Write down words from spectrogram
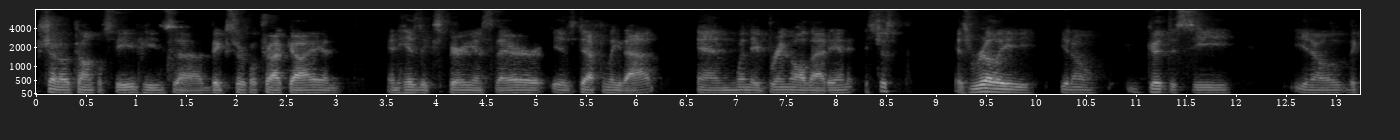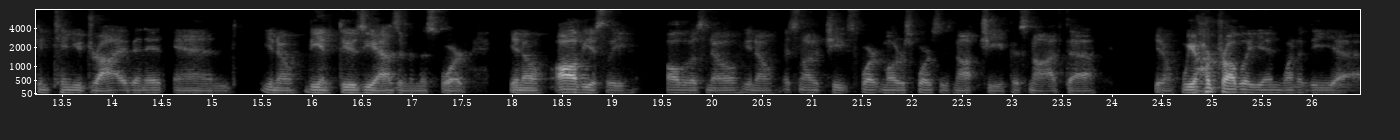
shout out to Uncle Steve. He's a big circle track guy, and and his experience there is definitely that. And when they bring all that in, it's just it's really you know good to see you know the continued drive in it and you know the enthusiasm in the sport you know obviously all of us know, you know, it's not a cheap sport. Motorsports is not cheap. It's not, uh, you know, we are probably in one of the uh,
